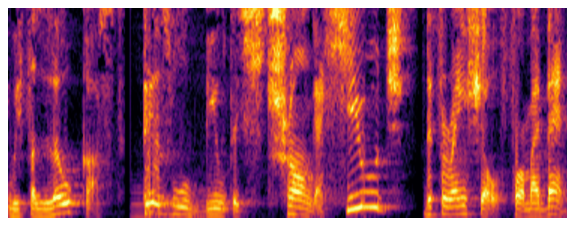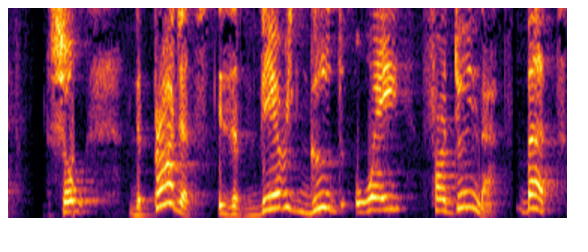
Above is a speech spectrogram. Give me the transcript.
with a low cost, this will build a strong, a huge differential for my bank. So the projects is a very good way for doing that. But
